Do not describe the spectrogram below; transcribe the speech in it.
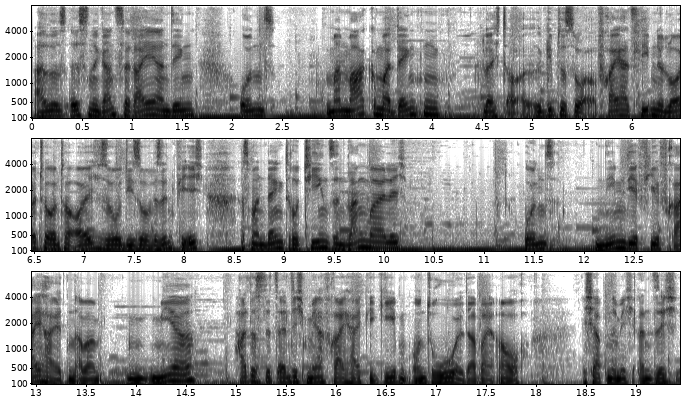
Also es ist eine ganze Reihe an Dingen und man mag immer denken, vielleicht gibt es so freiheitsliebende Leute unter euch, so die so sind wie ich, dass man denkt, Routinen sind langweilig und nehmen dir viel Freiheiten. Aber mir hat es letztendlich mehr Freiheit gegeben und Ruhe dabei auch. Ich habe nämlich an sich,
